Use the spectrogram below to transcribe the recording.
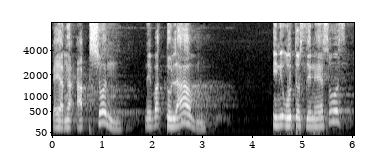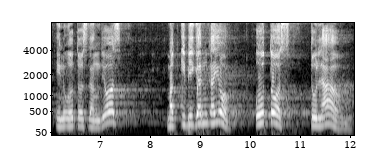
Kaya nga action, 'di ba? To love. Iniutos din Jesus, inuutos ng Diyos, mag-ibigan kayo. Utos to love.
